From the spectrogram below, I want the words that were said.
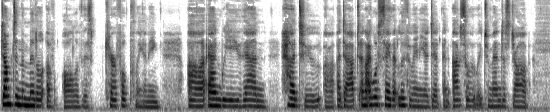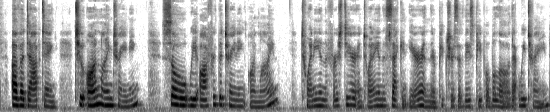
jumped in the middle of all of this careful planning. Uh, and we then had to uh, adapt. And I will say that Lithuania did an absolutely tremendous job of adapting to online training. So we offered the training online, 20 in the first year and 20 in the second year, and there are pictures of these people below that we trained.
